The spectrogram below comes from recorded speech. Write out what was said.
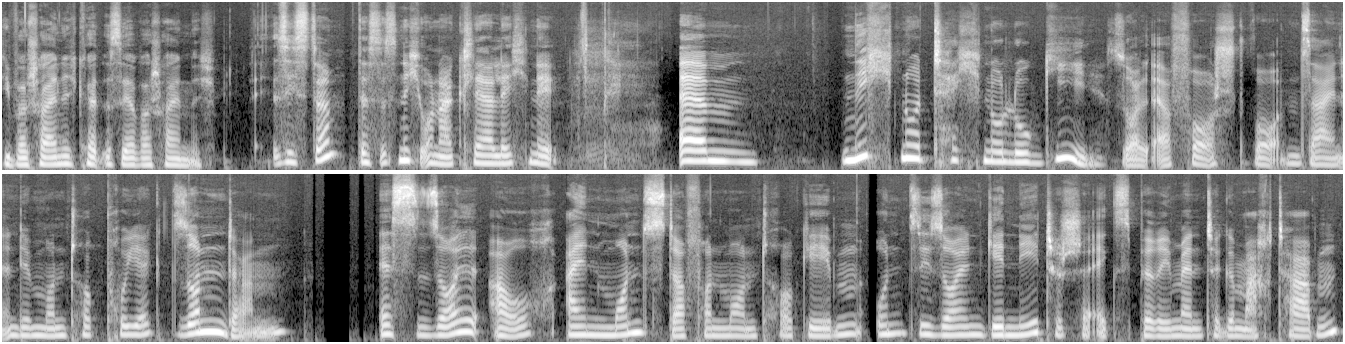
Die Wahrscheinlichkeit ist sehr wahrscheinlich. Siehst du, das ist nicht unerklärlich. Nee. Ähm, nicht nur Technologie soll erforscht worden sein in dem Montauk-Projekt, sondern es soll auch ein Monster von Montauk geben und sie sollen genetische Experimente gemacht haben.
